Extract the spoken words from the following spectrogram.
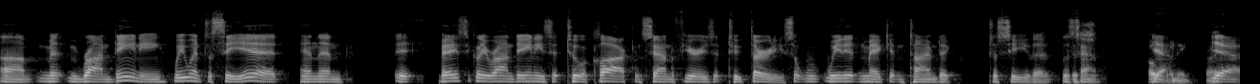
um, Rondini. We went to see it, and then it, basically Rondini's at two o'clock and Sound of Fury's at two thirty. So we didn't make it in time to to see the the sound opening. Yeah, right. yeah.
